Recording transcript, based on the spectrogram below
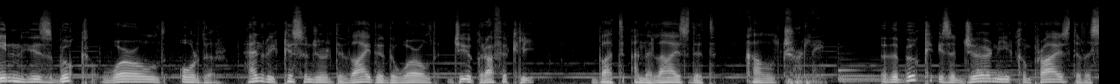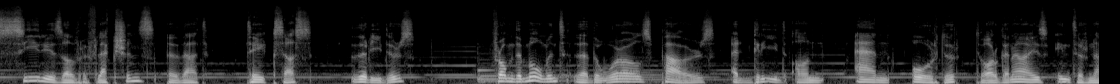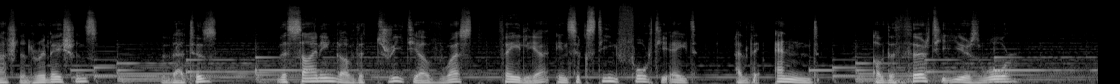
In his book World Order, Henry Kissinger divided the world geographically but analyzed it culturally. The book is a journey comprised of a series of reflections that takes us, the readers, from the moment that the world's powers agreed on an order to organize international relations, that is, the signing of the Treaty of Westphalia in 1648 at the end of the Thirty Years' War,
